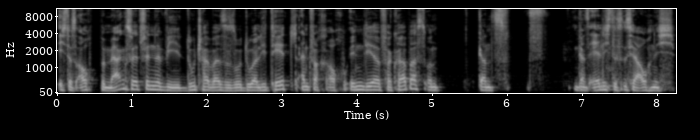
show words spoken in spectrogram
ich das auch bemerkenswert finde, wie du teilweise so Dualität einfach auch in dir verkörperst und ganz, ganz ehrlich, das ist ja auch nicht,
